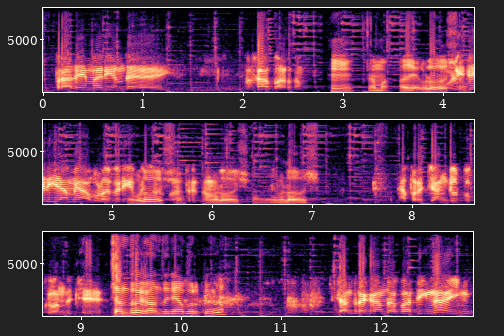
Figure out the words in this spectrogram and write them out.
அப்புறம் அதே மாதிரி அந்த மகாபாரதம். ம் ஆமா. அது எவ்வளோ மொழி வருஷம்? தெரியாம அவ்வளவு பெரிய எவ்வளோ book வருஷம்? பார்த்திருக்கோம். எவ்வளோ வருஷம்? அது எவ்வளோ வருஷம்? அப்புறம் ஜங்கிள் புக் வந்துச்சு. சந்திரகாந்த் ஞாபகம் இருக்குங்களா? சந்திரகாந்தா பாத்தீங்கன்னா ஹிந்-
